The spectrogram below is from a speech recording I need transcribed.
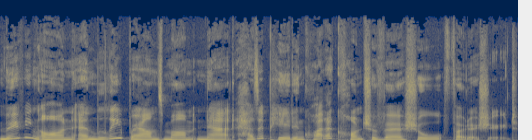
Moving on, and Lily Brown's mum Nat has appeared in quite a controversial photo shoot.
